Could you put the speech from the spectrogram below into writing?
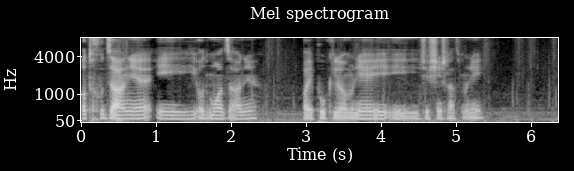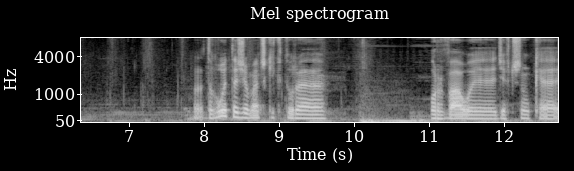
odchudzanie i odmładzanie. 2,5 kilo mniej i 10 lat mniej. To były te ziomeczki, które porwały dziewczynkę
